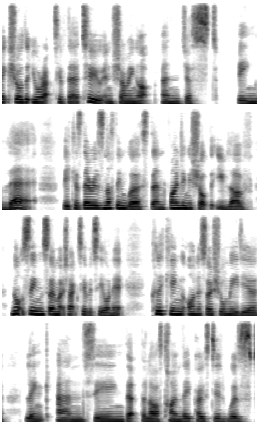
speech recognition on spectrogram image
make sure that you're active there too and showing up and just being there. Because there is nothing worse than finding a shop that you love, not seeing so much activity on it, clicking on a social media link and seeing that the last time they posted was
